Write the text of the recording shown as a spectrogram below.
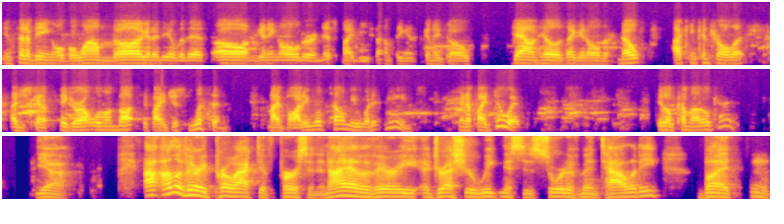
instead of being overwhelmed. Oh, I got to deal with this. Oh, I'm getting older, and this might be something that's going to go downhill as I get older. Nope, I can control it. I just got to figure out what I'm about. If I just listen, my body will tell me what it needs, and if I do it, it'll come out okay. Yeah. I, I'm a very proactive person and I have a very address your weaknesses sort of mentality, but Mm.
